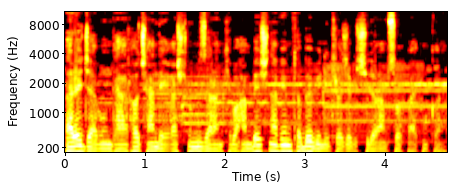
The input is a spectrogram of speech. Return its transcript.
برای جوانترها چند دقیقهش رو می‌ذارم که با هم بشنویم تا ببینید راجع به چی دارم صحبت می‌کنم.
